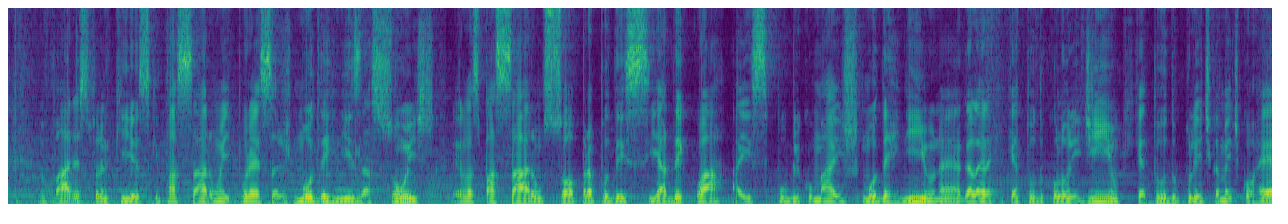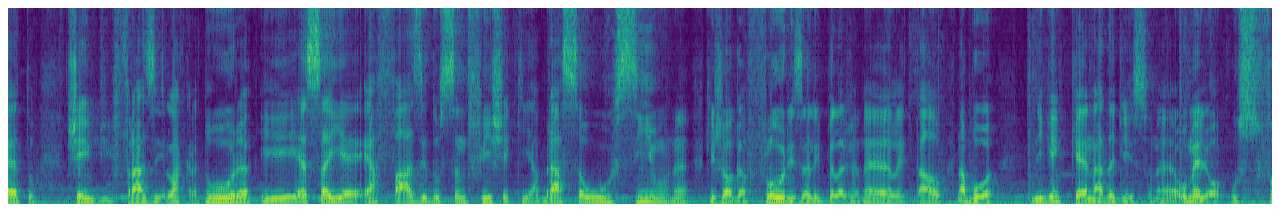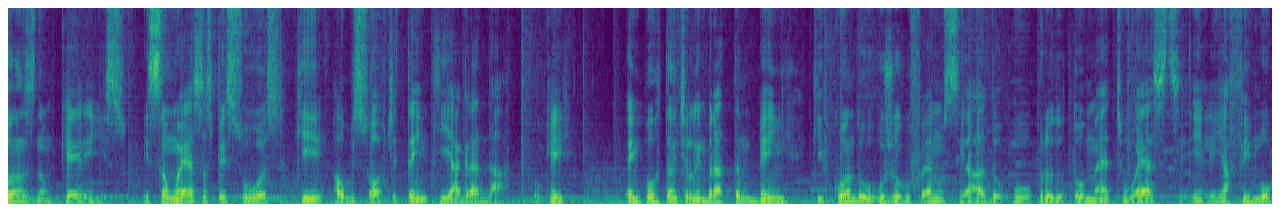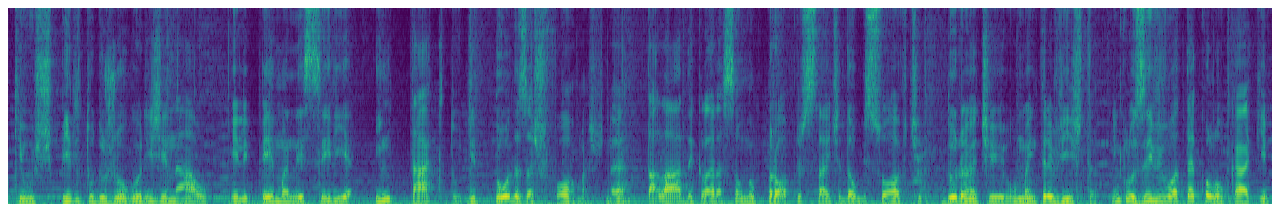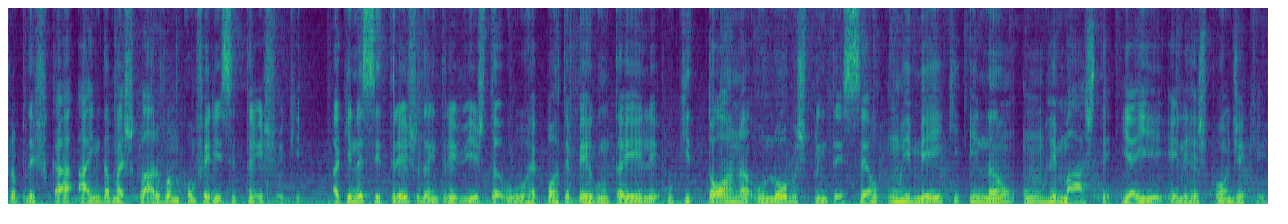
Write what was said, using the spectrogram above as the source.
Várias franquias que passaram aí por essas modernizações, elas passaram só para poder se adequar a esse público mais moderninho, né? A galera que quer tudo coloridinho, que quer tudo politicamente correto, cheio de frase lacradora. E essa aí é, é a fase do Sam Fisher que abraça o ursinho, né? Que joga flores ali pela janela e tal. Na boa, Ninguém quer nada disso, né? Ou melhor, os fãs não querem isso. E são essas pessoas que a Ubisoft tem que agradar, ok? É importante lembrar também que quando o jogo foi anunciado, o produtor Matt West, ele afirmou que o espírito do jogo original, ele permaneceria intacto de todas as formas, né? Tá lá a declaração no próprio site da Ubisoft durante uma entrevista. Inclusive vou até colocar aqui para poder ficar ainda mais claro, vamos conferir esse trecho aqui. Aqui nesse trecho da entrevista, o repórter pergunta a ele o que torna o novo Splinter Cell um remake e não um remaster. E aí ele responde aqui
